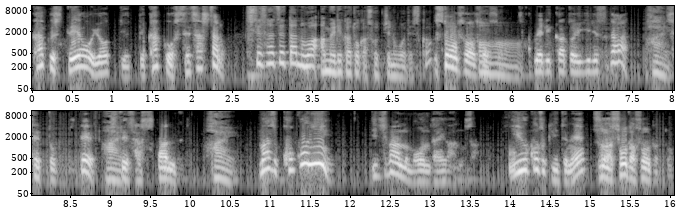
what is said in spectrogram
核捨てようよって言って核を捨てさせたの。捨てさせたのはアメリカとかそっちの方ですか？そうそうそうそあう。アメリカとイギリスがはい。説得してはい捨てさせたんだよ。はい。まずここに一番の問題があるのさ。言うこと聞いてね、そうだそうだそうだと。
